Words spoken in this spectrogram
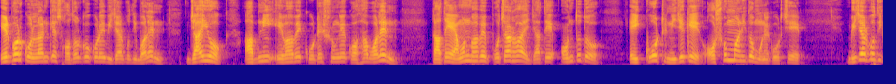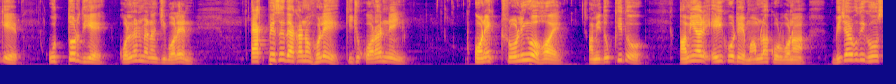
এরপর কল্যাণকে সতর্ক করে বিচারপতি বলেন, যাই হোক, আপনি এভাবে কোর্টের সঙ্গে কথা বলেন তাতে এমনভাবে প্রচার হয় যাতে অন্তত এই কোর্ট নিজেকে অসম্মানিত মনে করছে। বিচারপতিকে উত্তর দিয়ে কল্যাণ ব্যানার্জি বলেন, এক পেশে দেখানো হলে কিছু করার নেই। অনেক ট্রোলিংও হয়। আমি দুঃখিত। আমি আর এই কোর্টে মামলা করব না। বিচারপতি ঘোষ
